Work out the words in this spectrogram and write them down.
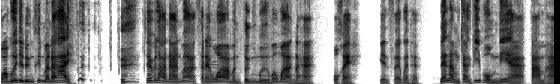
กว่าเพื่อนจะดึงขึ้นมาได้ ใช้เวลานานมาก แสดงว่ามันตึงมือมากๆนะฮะ โอเค เปลี่ยนเซิร์ฟกันเถอะ และหลังจากที่ผมเนี่ยตามหา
